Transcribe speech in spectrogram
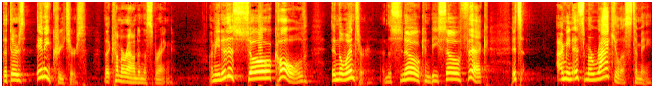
that there's any creatures that come around in the spring. I mean, it is so cold in the winter, and the snow can be so thick. It's, I mean, it's miraculous to me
